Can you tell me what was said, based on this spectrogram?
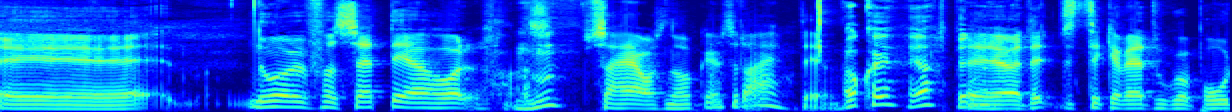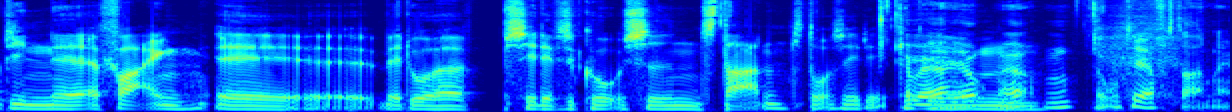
Øh, nu har vi fået sat det her hold, og Mhm. så har jeg også en opgave til dig, David. Okay, ja, spændende. Øh, og det, det kan være, at du kan bruge din øh, erfaring, øh, hvad du har set FCK siden starten, stort set. Ikke? kan være, jo, Øhm, ja. Mm, jo, det er fra starten af.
